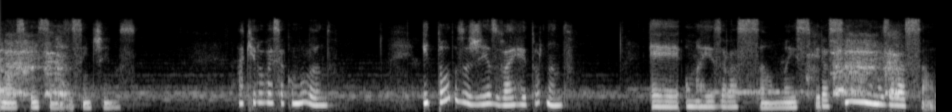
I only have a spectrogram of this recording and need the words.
nós pensamos e sentimos. Aquilo vai se acumulando e todos os dias vai retornando. É uma exalação, uma inspiração e uma exalação.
